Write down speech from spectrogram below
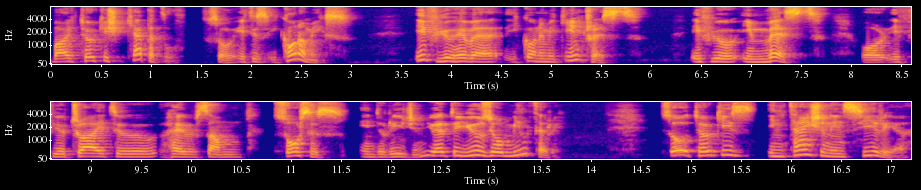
by Turkish capital. So it is economics. If you have an economic interest, if you invest, or if you try to have some sources in the region, you have to use your military. So Turkey's intention in Syria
